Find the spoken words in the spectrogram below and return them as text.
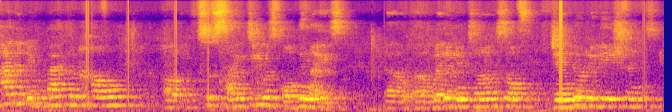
had an impact on how uh, society was organized, Um, uh, whether in terms of gender relations,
